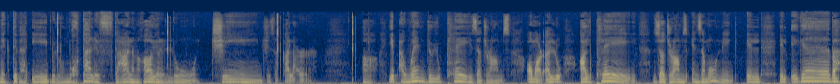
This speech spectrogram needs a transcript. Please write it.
نكتبها إيه؟ بلون مختلف. تعال نغير اللون. Change the color. آه. يبقى when do you play the drums عمر قال له I play the drums in the morning. ال الإجابة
